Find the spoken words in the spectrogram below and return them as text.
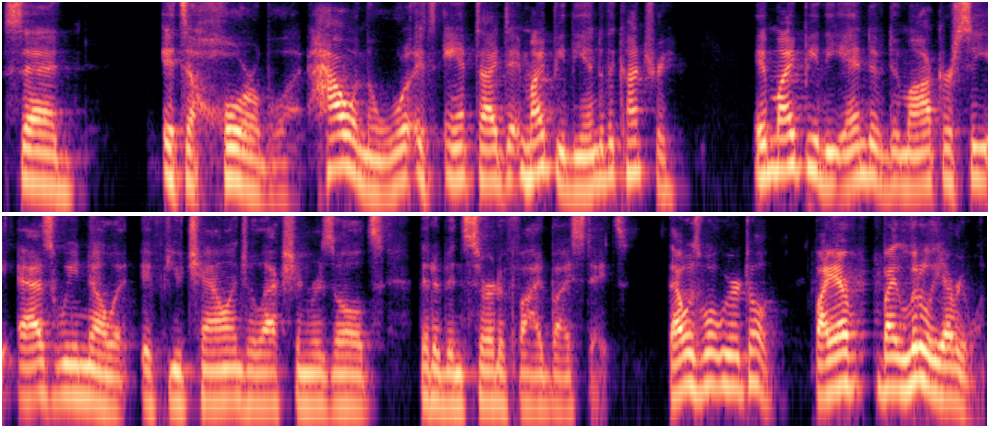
said It's a horrible. How in the world? It's anti. It might be the end of the country. It might be the end of democracy as we know it if you challenge election results that have been certified by states. That was what we were told by by literally everyone.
